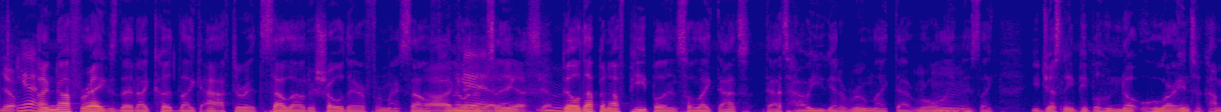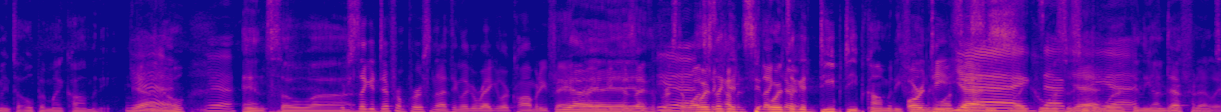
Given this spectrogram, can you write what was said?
Yep. yeah. enough regs that I could like after it sell out a show there for myself. Uh, you know what I'm yeah, saying? Yes, yeah. Mhm. Build up enough people, and so like that's that's how you get a room like that rolling. Mhm. Is like you just need people who know who are into coming to open mic comedy, Yeah. you know. Yeah. And so, uh, Which is like a different person than I think like a regular comedy fan, Yeah, right? yeah, yeah, because yeah. like the person Yeah. that or wants it's to like come a and see like or it's like a deep deep comedy fan Or who wants yeah. to see like who wants to see exactly, the work yeah. and the undercurrents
